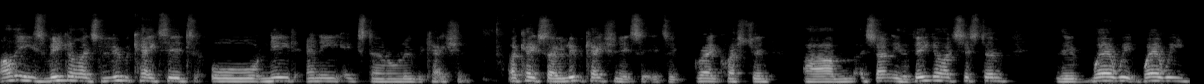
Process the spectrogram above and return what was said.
are these V-guides lubricated or need any external lubrication? Okay, so lubrication, it's, it's a great question. Um, certainly the V-guide system, the, where, we, where we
